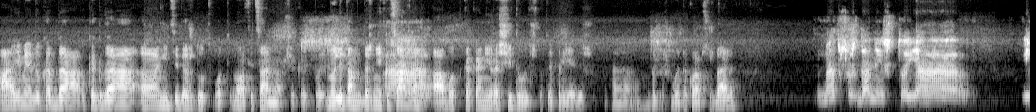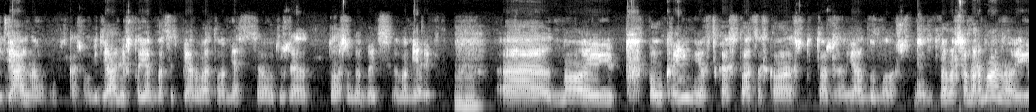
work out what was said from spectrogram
А я имею в виду, когда, когда э, они тебя ждут, вот, ну, официально вообще, как бы, ну, или там даже не официально, а, а вот как они рассчитывают, что ты приедешь. Э, вы такое обсуждали? Мы обсуждали, что я в идеальном, скажем, в идеале, что я 21 этого месяца вот уже должен бы быть в Америке. Uh-huh. Но и по Украине такая ситуация сказала, что тоже я думал, что ну, было все нормально, и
